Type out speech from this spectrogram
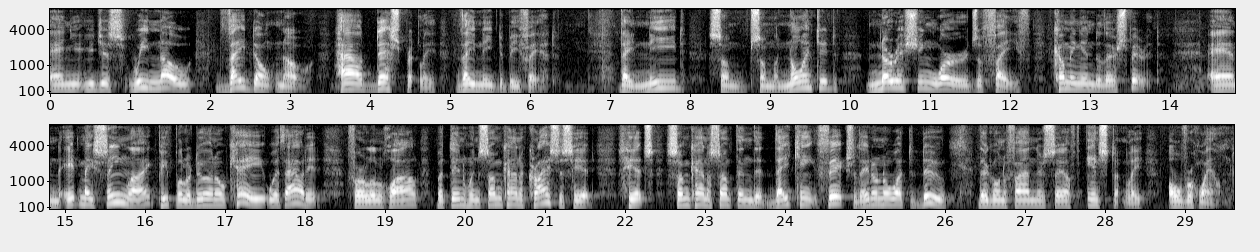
And you, you just, we know they don't know how desperately they need to be fed. They need some, some anointed, nourishing words of faith coming into their spirit. And it may seem like people are doing okay without it for a little while, but then when some kind of crisis hit, hits, some kind of something that they can't fix or they don't know what to do, they're going to find themselves instantly overwhelmed,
